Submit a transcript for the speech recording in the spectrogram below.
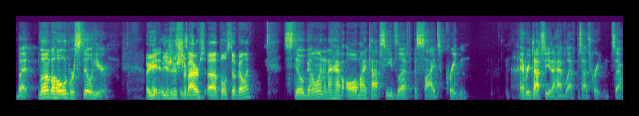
But lo and behold, we're still here. Are you is your survivor uh, pool still going? Still going, and I have all my top seeds left besides Creighton. Every top seed I have left besides Creighton. So,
